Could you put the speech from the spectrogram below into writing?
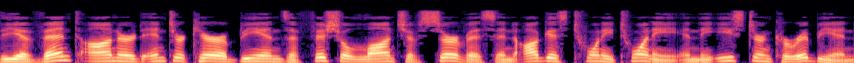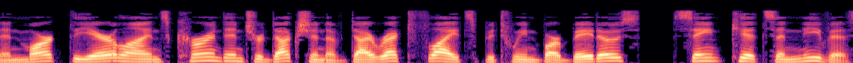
The event honored Inter-Caribbean's official launch of service in August 2020 in the Eastern Caribbean and marked the airline's current introduction of direct flights between Barbados, St. Kitts and Nevis,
